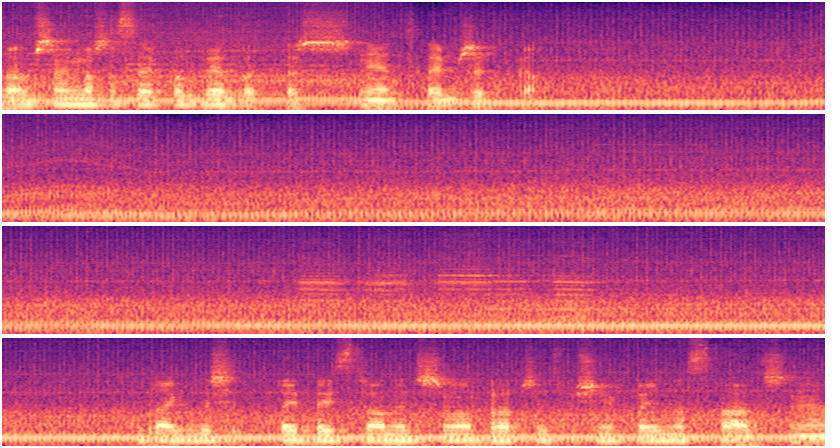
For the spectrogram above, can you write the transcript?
No przynajmniej można sobie podwiedzać też, nie jest tutaj brzydko. Jak będę się tutaj tej strony trzymał, to raczej tu się nie powinno stać, nie?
